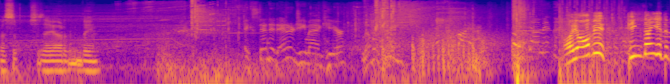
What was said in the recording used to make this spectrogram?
basıp size yardımdayım. Extended energy mag here. Level 3. geç. Ay abi! Ping'den yedim.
